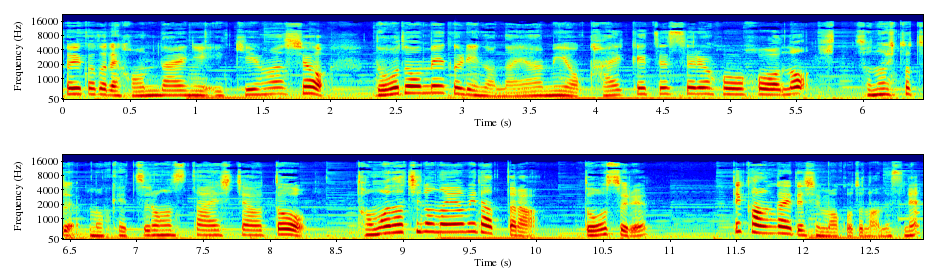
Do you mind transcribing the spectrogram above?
ということで本題に行きましょう。堂々巡りの悩み悩みを解決する方法のその一つもう結論伝えしちゃうと友達の悩みだったらどうする？って考えてしまうことなんですね。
